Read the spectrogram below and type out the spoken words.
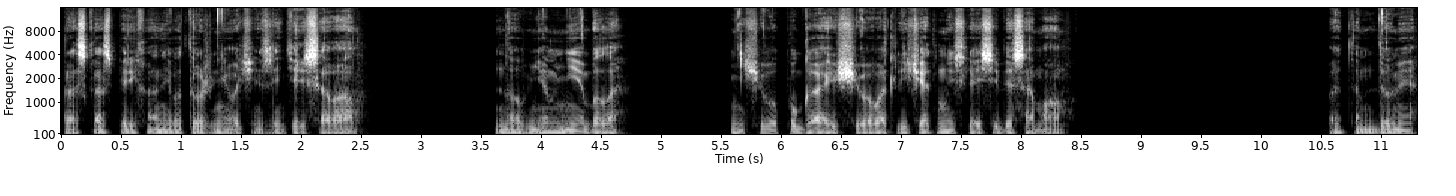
Рассказ Перехан его тоже не очень заинтересовал. Но в нем не было ничего пугающего, в отличие от мысли о себе самом. В этом доме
